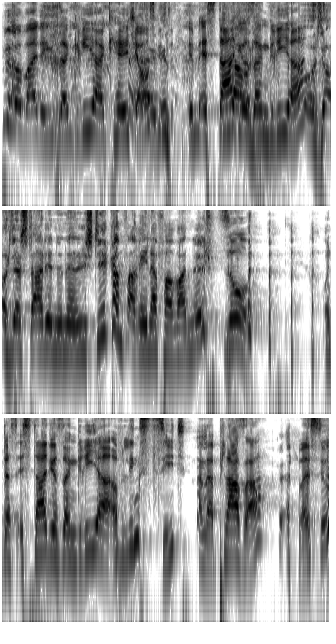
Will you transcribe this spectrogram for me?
Wenn man mal den Sangria-Kelch Ja, ausgibt, genau. im Estadio Genau. Sangria, Und, und das Stadion in eine Stierkampfarena verwandelt. so. Und das Estadio Sangria auf links zieht, an der Plaza, weißt du?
